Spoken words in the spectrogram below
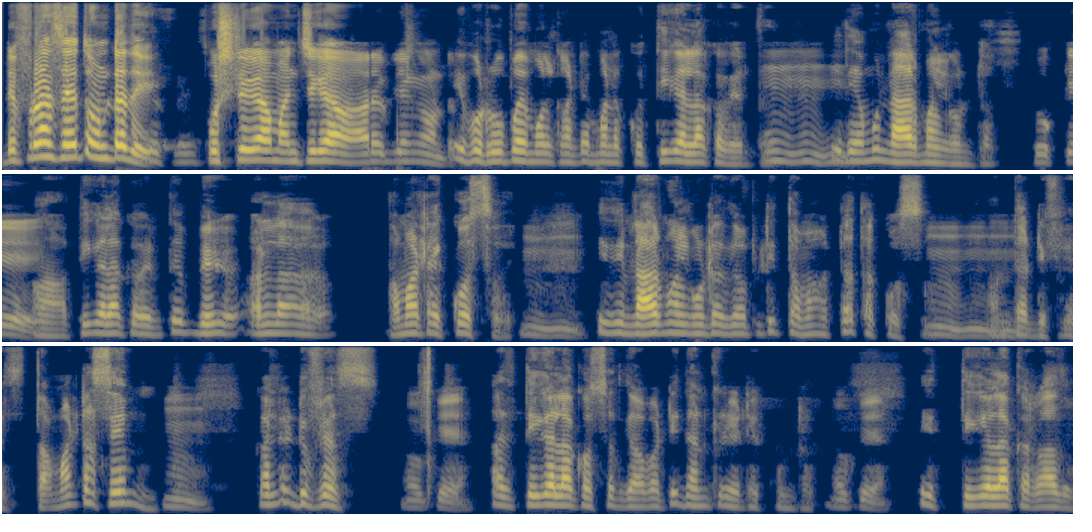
డిఫరెన్స్ అయితే ఉంటది. పుష్టిగా మంచిగా ఆరోగ్యంగా ఉంటది. ఇప్పుడు రూపాయి మొలక అంటే మనకు తీగలాక పెడతాం ఇదేమో నార్మల్గా ఉంటుంది. ఓకే. తీగలాక పెడితే అందులో టమాటా ఎక్కువ వస్తుంది ఇది నార్మల్గా ఉంటుంది కాబట్టి టమాటా తక్కువ వస్తుంది అంత డిఫరెన్స్. Tomato same. కానీ డిఫరెన్స్. ఓకే. అది తీగలాక వస్తుంది కాబట్టి దానికి రేట్ ఎక్కువ ఉంటుంది ఓకే. ఇది తీగలాక రాదు.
